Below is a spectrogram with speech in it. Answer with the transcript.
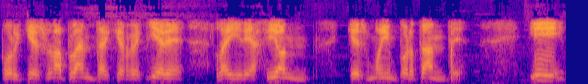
porque es una planta que requiere la aireación que es muy importante y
